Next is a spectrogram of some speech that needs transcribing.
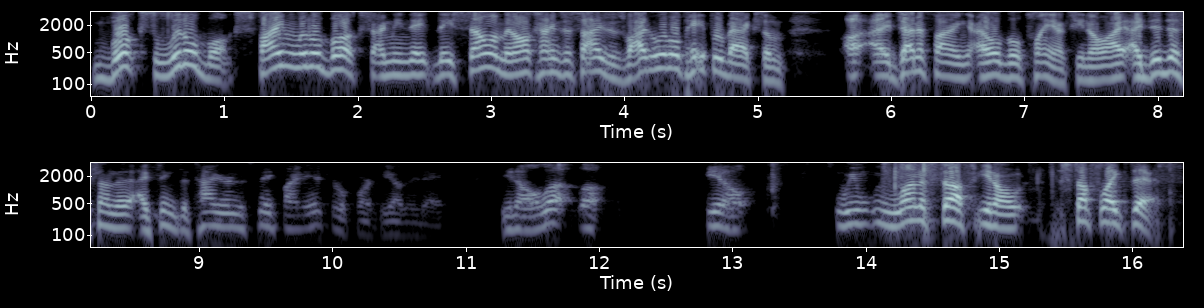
books, little books, find little books. I mean, they they sell them in all kinds of sizes. Buy the little paperbacks of uh, identifying edible plants. You know, I, I did this on the I think the Tiger and the Snake Financial Report the other day. You know, look, look, you know, we, we want to stuff, you know, stuff like this.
